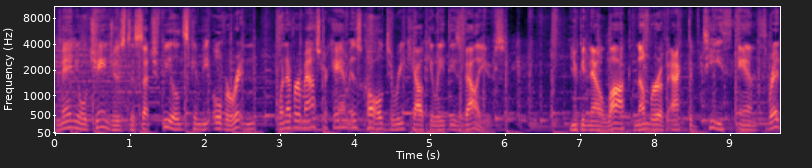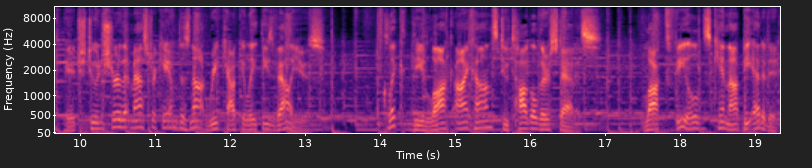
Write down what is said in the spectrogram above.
manual changes to such fields can be overwritten whenever Mastercam is called to recalculate these values. You can now lock number of active teeth and thread pitch to ensure that Mastercam does not recalculate these values. Click the lock icons to toggle their status. Locked fields cannot be edited.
